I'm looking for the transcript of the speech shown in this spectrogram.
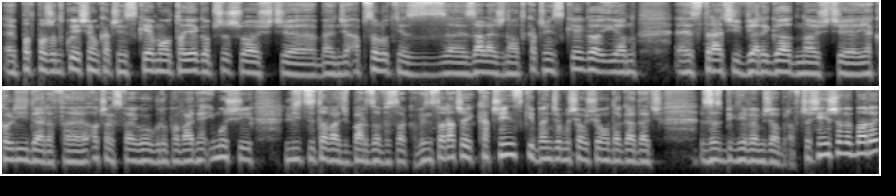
e, podporządkuje się Kaczyńskiemu, to jego przyszłość e, będzie absolutnie z, zależna od Kaczyńskiego i on e, straci wiarygodność jako lider w oczach swojego ugrupowania i musi licytować bardzo wysoko. Więc to raczej Kaczyński będzie musiał się dogadać ze Zbigniewem Ziobro. Wcześniejsze wybory,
